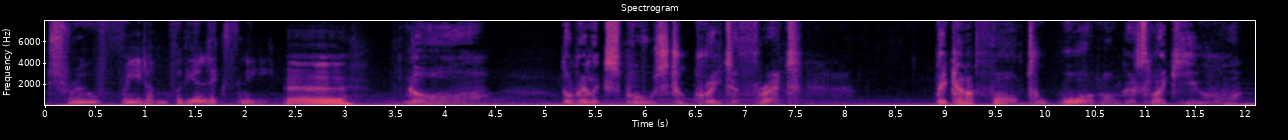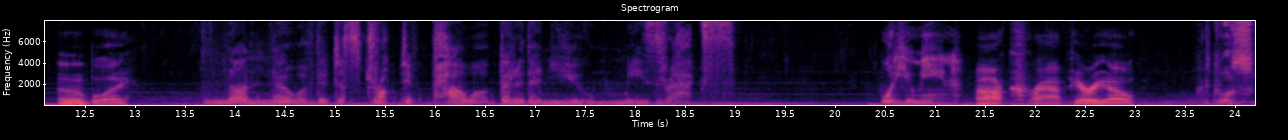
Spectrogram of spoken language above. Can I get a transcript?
true freedom for the Eliksni. Uh, No. The relics pose too great a threat. They cannot fall to warmongers like you. oh boy. None know of the destructive power better than you, Mithrax. What do you mean? Ah, crap. Here we go. It was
